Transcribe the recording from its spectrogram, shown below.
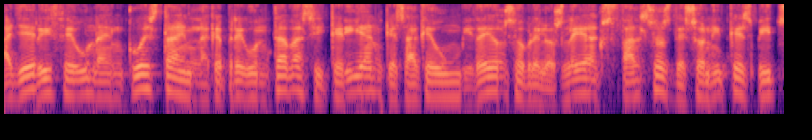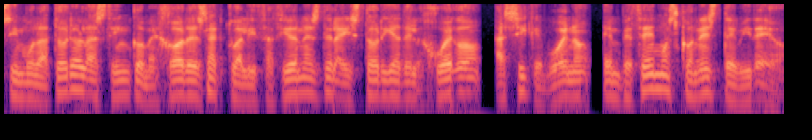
Ayer hice una encuesta en la que preguntaba si querían que saque un video sobre los leaks falsos de Sonic Speed Simulator o las 5 mejores actualizaciones de la historia del juego, así que bueno, empecemos con este video.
